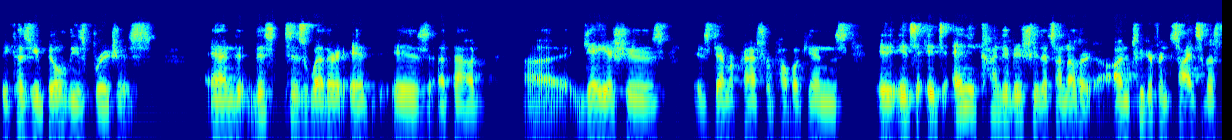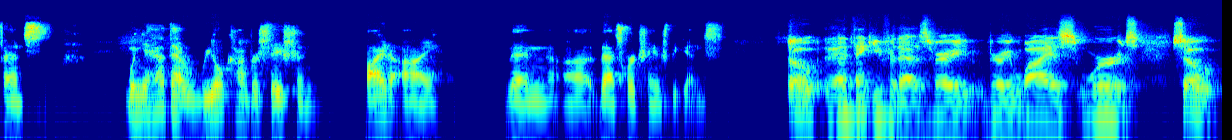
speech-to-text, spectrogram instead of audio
because you build these bridges. And this is whether it is about uh, gay issues, it's Democrats, Republicans. It's it's any kind of issue that's on other on two different sides of a fence. When you have that real conversation, eye to eye, then uh, that's where change begins. So, thank you for that. It's very very wise words. So,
